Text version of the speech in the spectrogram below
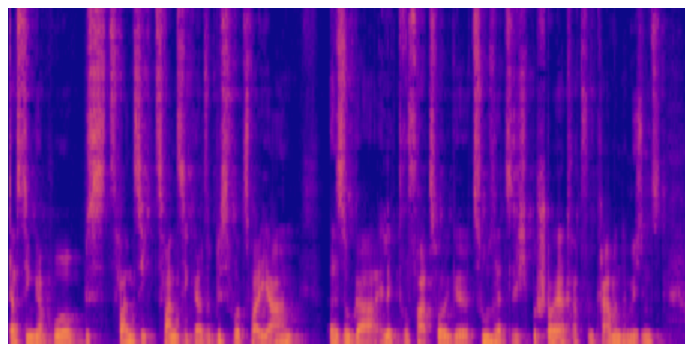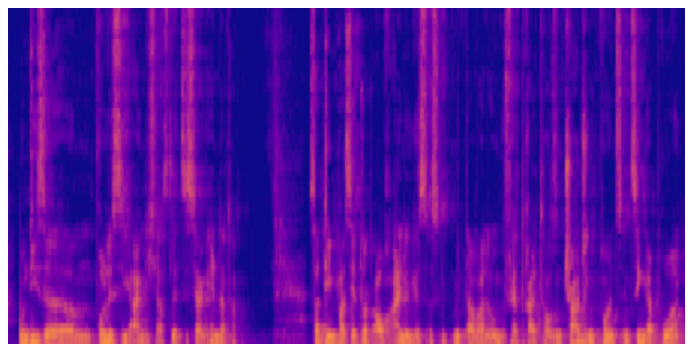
dass Singapur bis 2020, also bis vor zwei Jahren, äh, sogar Elektrofahrzeuge zusätzlich besteuert hat für Carbon Emissions und diese ähm, Policy eigentlich erst letztes Jahr geändert hat. Seitdem passiert dort auch einiges. Es gibt mittlerweile ungefähr 3000 Charging Points in Singapur.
